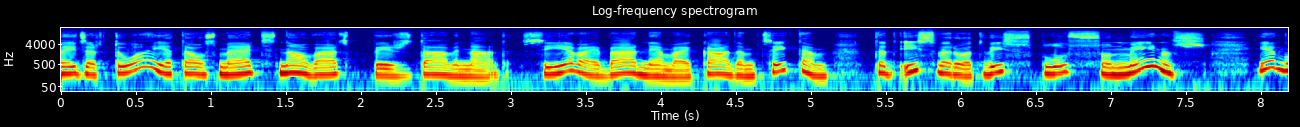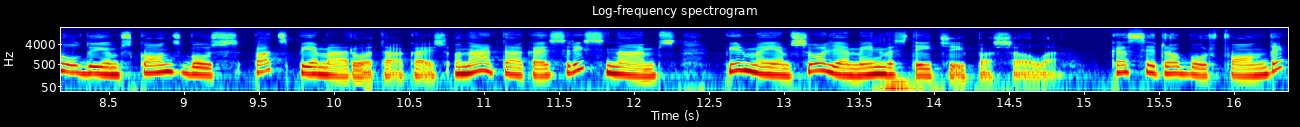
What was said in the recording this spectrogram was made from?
Līdz ar to, ja tavs mērķis nav vērtspapīrs dāvināt sievai, bērniem vai kādam citam, tad izsverot visus plusus un mīnusus, ieguldījums konts būs pats piemērotākais un ērtākais risinājums pirmajiem soļiem investīciju pasaulē. Kas ir robūru fondi?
